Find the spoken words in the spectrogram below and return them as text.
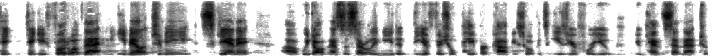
take, take a photo of that and email it to me, scan it. Uh, we don't necessarily need it, the official paper copy. So if it's easier for you, you can send that to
